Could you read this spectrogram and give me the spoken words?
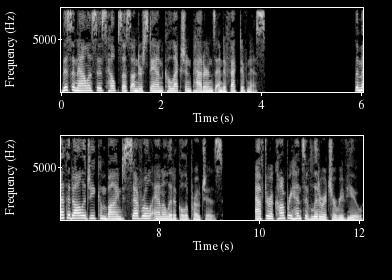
This analysis helps us understand collection patterns and effectiveness. The methodology combined several analytical approaches. After a comprehensive literature review,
